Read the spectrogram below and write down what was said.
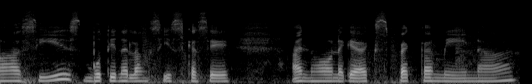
Nga, sis. Buti na lang, sis, kasi ano, nag-expect kami na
